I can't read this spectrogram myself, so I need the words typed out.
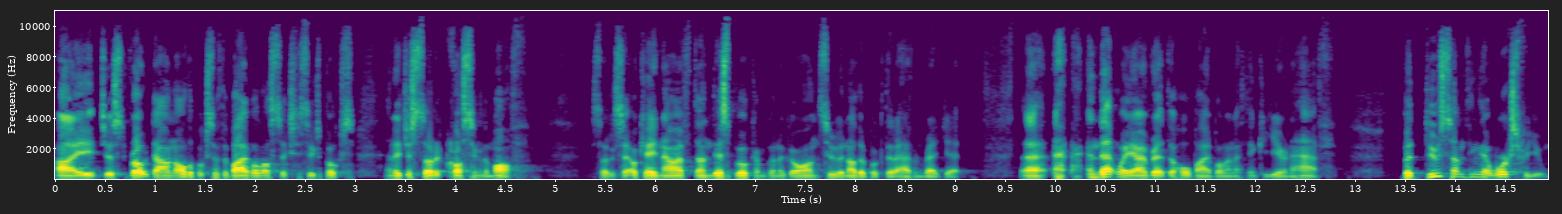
I just wrote down all the books of the Bible, all 66 books, and I just started crossing them off. So to say, okay, now I've done this book, I'm going to go on to another book that I haven't read yet. Uh, and that way I read the whole Bible in, I think, a year and a half. But do something that works for you.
